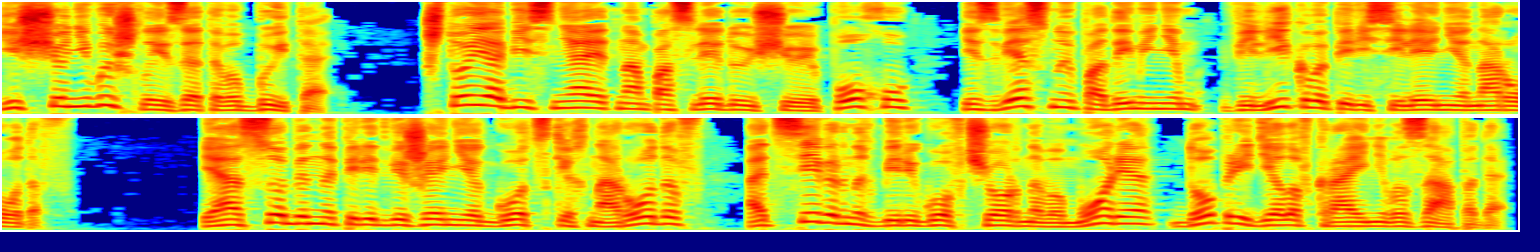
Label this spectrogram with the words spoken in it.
еще не вышла из этого быта, что и объясняет нам последующую эпоху, известную под именем Великого переселения народов, и особенно передвижение готских народов от северных берегов Черного моря до пределов Крайнего Запада.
